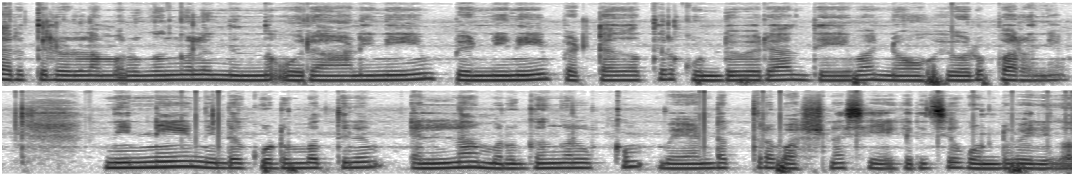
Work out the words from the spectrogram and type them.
തരത്തിലുള്ള മൃഗങ്ങളിൽ നിന്ന് ഒരാണിനെയും പെണ്ണിനെയും പെട്ടകത്തിൽ കൊണ്ടുവരാൻ ദൈവം നോഹയോട് പറഞ്ഞു നിന്നെയും നിന്റെ കുടുംബത്തിനും എല്ലാ മൃഗങ്ങൾക്കും വേണ്ടത്ര ഭക്ഷണം ശേഖരിച്ച് കൊണ്ടുവരിക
